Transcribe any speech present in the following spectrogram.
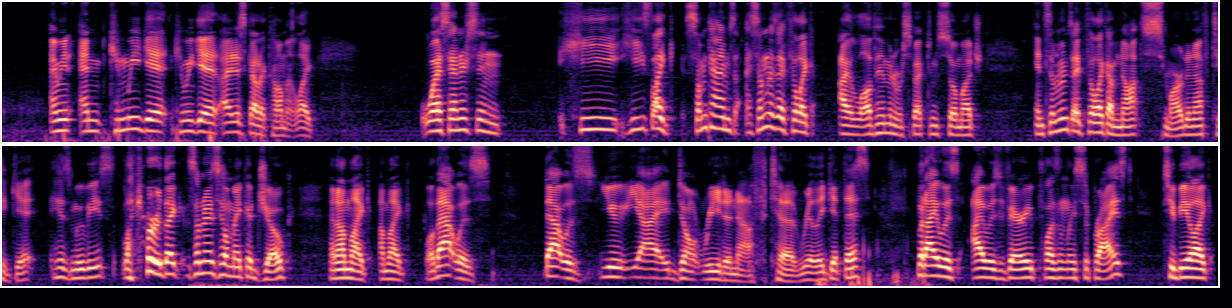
I mean, and can we get can we get? I just got a comment like Wes Anderson. He he's like sometimes sometimes I feel like I love him and respect him so much, and sometimes I feel like I'm not smart enough to get his movies. Like or like sometimes he'll make a joke, and I'm like I'm like well that was that was you yeah I don't read enough to really get this, but I was I was very pleasantly surprised to be like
